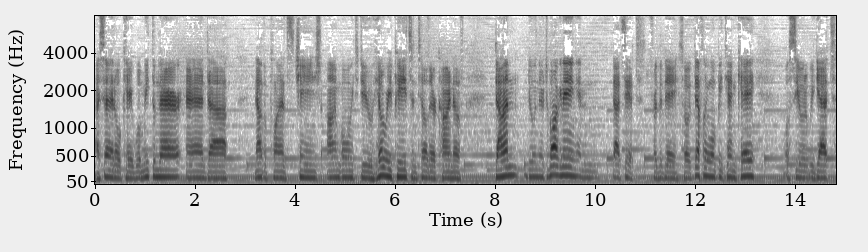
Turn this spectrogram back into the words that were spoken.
I said, okay, we'll meet them there. And uh, now the plan's changed. I'm going to do hill repeats until they're kind of done doing their tobogganing, and that's it for the day. So it definitely won't be 10K. We'll see what we get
